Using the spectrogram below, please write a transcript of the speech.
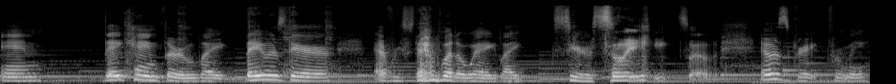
and they came through. Like they was there every step of the way. Like seriously. so it was great for me.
